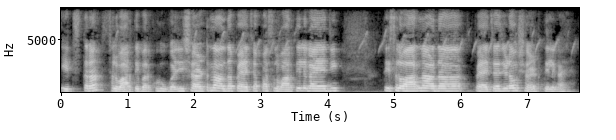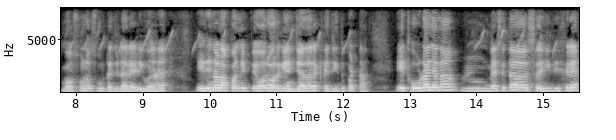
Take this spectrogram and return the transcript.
ਇਸ ਤਰ੍ਹਾਂ ਸਲਵਾਰ ਤੇ ਵਰਕ ਹੋਊਗਾ ਜੀ। ਸ਼ਰਟ ਨਾਲ ਦਾ ਪੈਚ ਆਪਾਂ ਸਲਵਾਰ ਤੇ ਲਗਾਇਆ ਜੀ। ਤੇ ਸਲਵਾਰ ਨਾਲ ਦਾ ਪੈਚ ਹੈ ਜਿਹੜਾ ਉਹ ਸ਼ਰਟ ਤੇ ਲਗਾਇਆ ਬਹੁਤ ਸੋਹਣਾ ਸੂਟ ਹੈ ਜਿਹੜਾ ਰੈਡੀ ਹੋਇਆ ਹੈ। ਇਹਦੇ ਨਾਲ ਆਪਾਂ ਨੇ ਪਿਓਰ ਔਰਗੈਂਜਾ ਦਾ ਰੱਖਿਆ ਜੀ ਦੁਪੱਟਾ। ਇਹ ਥੋੜਾ ਜਿਹਾ ਨਾ ਵੈਸੇ ਤਾਂ ਸਹੀ ਦਿਖ ਰਿਹਾ।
